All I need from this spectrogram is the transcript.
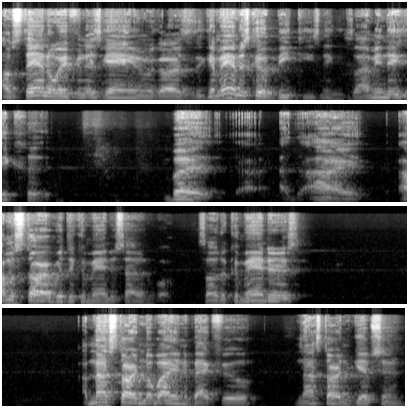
I'm staying away from this game in regards. The Commanders could beat these niggas. I mean, they, they could. But I, I'm gonna start with the Commanders side of the ball. So the Commanders, I'm not starting nobody in the backfield. Not starting Gibson.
